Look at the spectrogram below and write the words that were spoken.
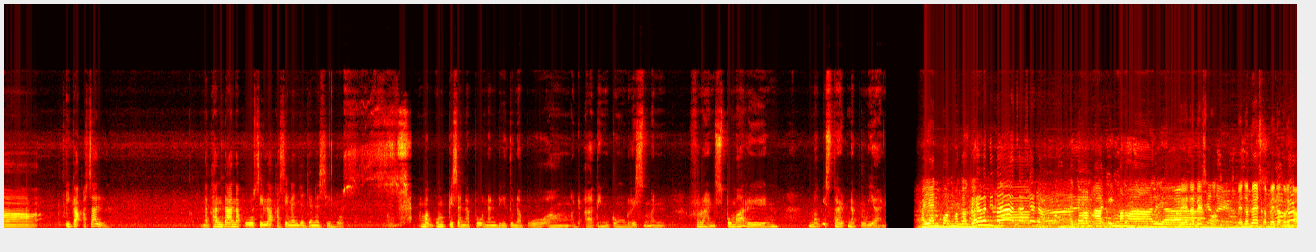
ah, ikakasal. Naghanda na po sila kasi nandiyan dyan na si boss. Mag-umpisa na po, nandito na po ang ating congressman Franz Pumarin. Mag-start na po yan. Ayan po ang magaganda. Ito ang aking mahal. Yan. Beda best po. Beda best, kapeda to rin po.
